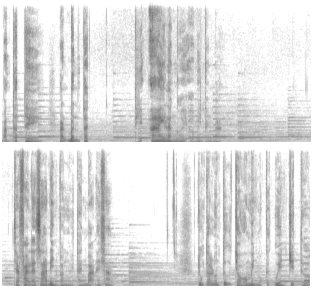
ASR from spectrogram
bạn thất thế, bạn bận tật, thì ai là người ở bên cạnh bạn? Chả phải là gia đình và người thân bạn hay sao? Chúng ta luôn tự cho mình một cái quyền trịch thượng.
